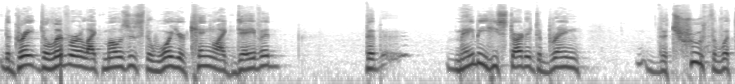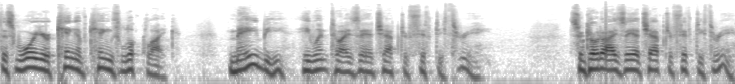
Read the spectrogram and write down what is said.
the great deliverer like Moses, the warrior king like David, the, maybe he started to bring the truth of what this warrior king of kings looked like. Maybe he went to Isaiah chapter 53. So go to Isaiah chapter 53.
